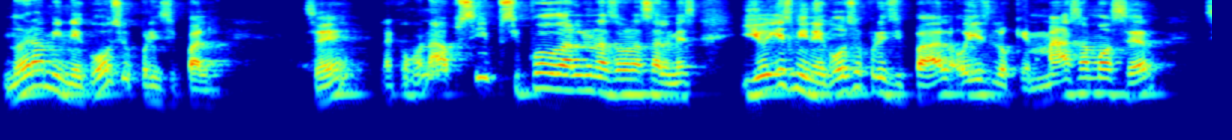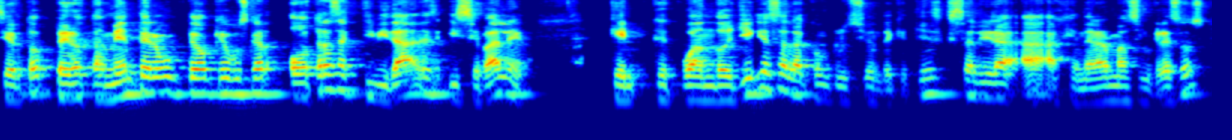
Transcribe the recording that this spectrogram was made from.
no era mi negocio principal. ¿Sí? Era como, no, pues sí, pues sí puedo darle unas horas al mes. Y hoy es mi negocio principal, hoy es lo que más amo hacer, ¿cierto? Pero también tengo, que buscar otras actividades y se vale. Que, cuando llegues a la conclusión de que tienes que salir a generar más ingresos,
